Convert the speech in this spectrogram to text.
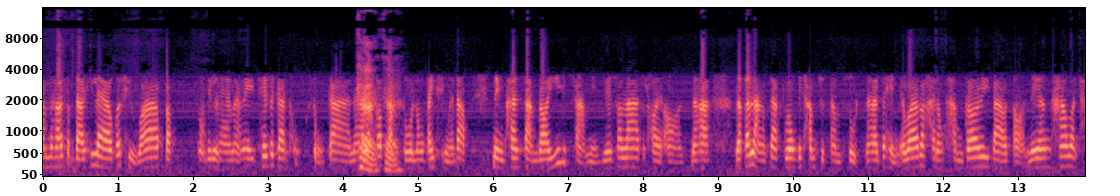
ำนะคะ สัปดาห์ที่แล้วก็ถือว่าปรับ ลงไปแรงนะในเทศกาลสงกรารนะคะค่ะแล้วก็ปรับค่ะตัวลงไปถึงระดับ 1,323เหรียญยูเอสดอลลาร์ต่อทอยออนซ์นะคะ แล้วก็หลังจากลงไปทำจุดต่ำสุดนะคะ จะเห็นได้ว่าราคาทองคำก็รีบาวด์ต่อเนื่อง 5 วันท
